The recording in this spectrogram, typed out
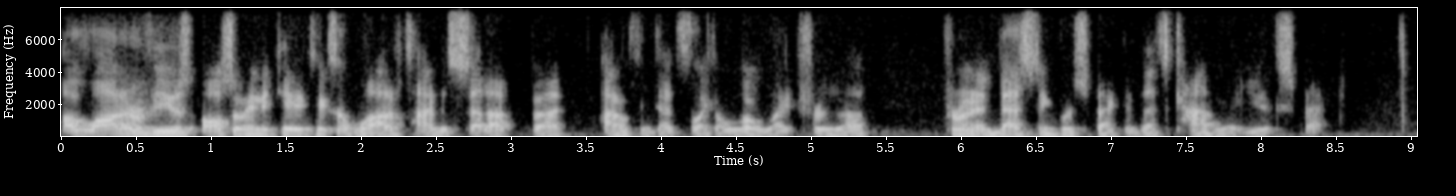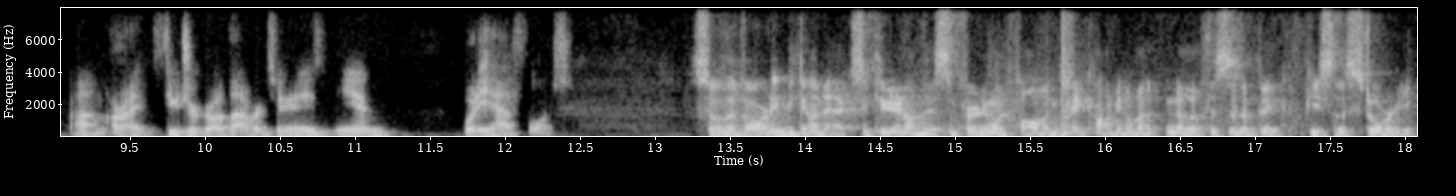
a lot of reviews also indicate it takes a lot of time to set up, but I don't think that's like a low light for the from an investing perspective, that's kind of what you expect. Um, all right, future growth opportunities. Ian, what do you have for us? So they've already begun executing on this, and for anyone following Paycom, you'll know that this is a big piece of the story.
